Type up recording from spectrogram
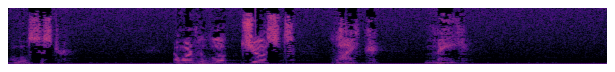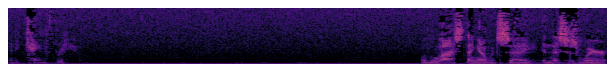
one little sister. I want him to look just like me. And he came for you. Well, the last thing I would say, and this is where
